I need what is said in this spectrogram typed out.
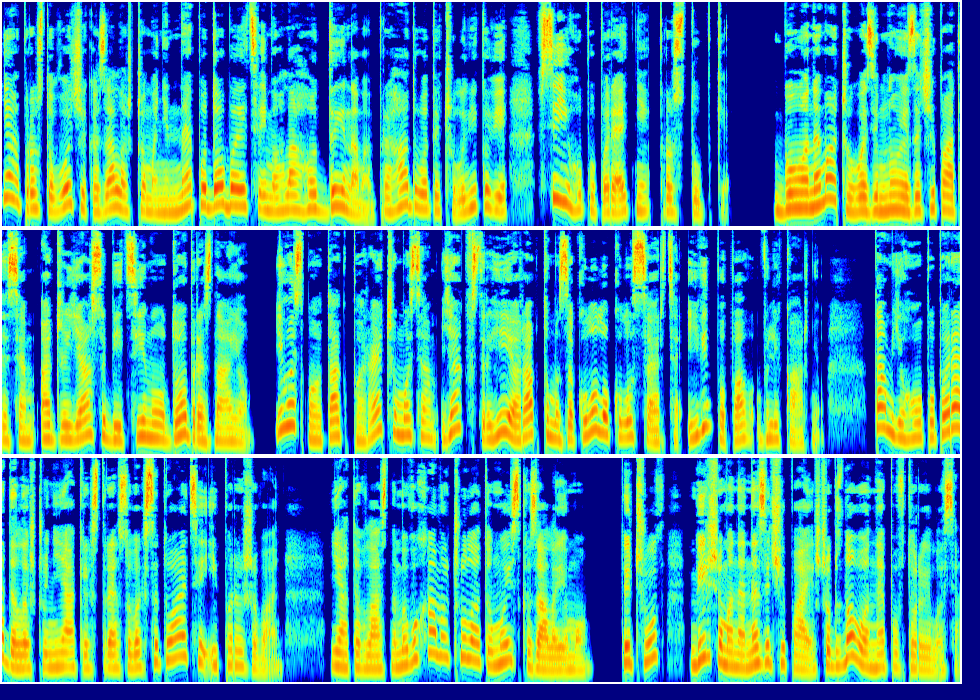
Я просто в очі казала, що мені не подобається, і могла годинами пригадувати чоловікові всі його попередні проступки. Бо нема чого зі мною зачіпатися, адже я собі ціну добре знаю. І ось ми отак перечимося, як в Сергія раптом закололо коло серця, і він попав в лікарню. Там його попередили, що ніяких стресових ситуацій і переживань. Я те власними вухами чула, тому й сказала йому Ти чув, більше мене не зачіпай, щоб знову не повторилося.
